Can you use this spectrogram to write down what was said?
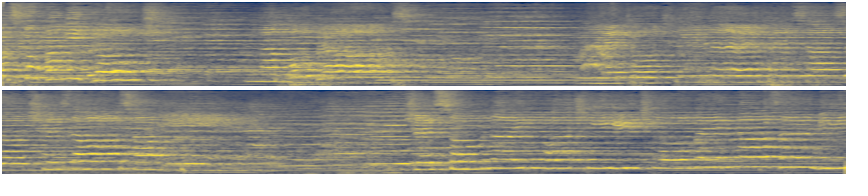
ani groš na obraz. Je to divné, predsa zavše zdá sa mi, že som najbohatší človek na zemi.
